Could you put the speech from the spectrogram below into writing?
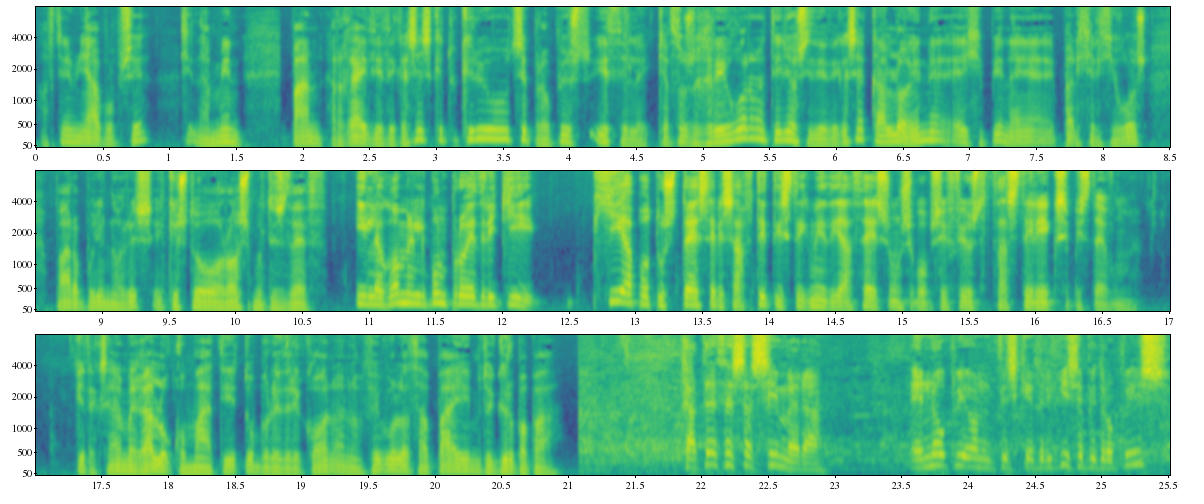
αυτή είναι μια άποψη να μην πάνε αργά οι διαδικασίες και του κυρίου Τσίπρα, ο οποίος ήθελε και αυτός γρήγορα να τελειώσει η διαδικασία. Καλό είναι, έχει πει να υπάρχει αρχηγό πάρα πολύ νωρίς εκεί στο ορόσημο της ΔΕΘ. Οι λεγόμενοι λοιπόν προεδρικοί, ποιοι από τους τέσσερις αυτή τη στιγμή διαθέσιμου υποψηφίους θα στηρίξει, πιστεύουμε; Κοίταξε, ένα μεγάλο κομμάτι των προεδρικών, αναμφίβολα, θα πάει με τον κύριο Παπά. Κατέθεσα σήμερα ενώπιον της Κεντρικής Επιτροπής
